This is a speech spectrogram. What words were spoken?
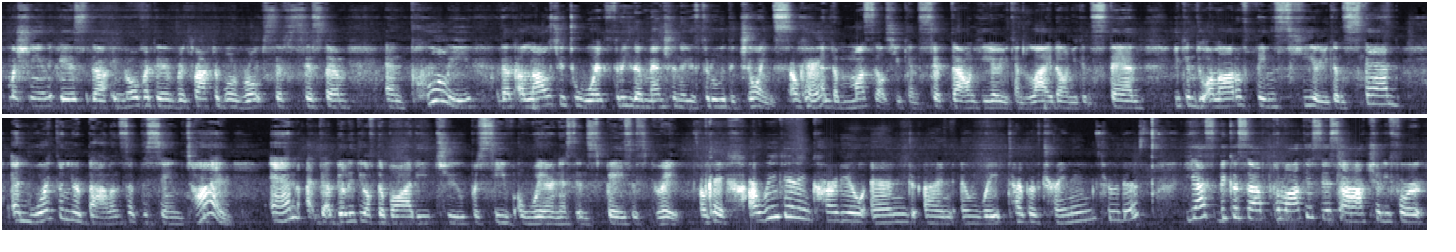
machine is the innovative retractable rope system and pulley that allows you to work three-dimensionally through the joints Okay. and the muscles. You can sit down here, you can lie down, you can stand, you can do a lot of things here. You can stand and work on your balance at the same time. And the ability of the body to perceive awareness in space is great. Okay. Are we getting cardio and and, and weight type of training through this? Yes, because uh, Pilates is actually for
